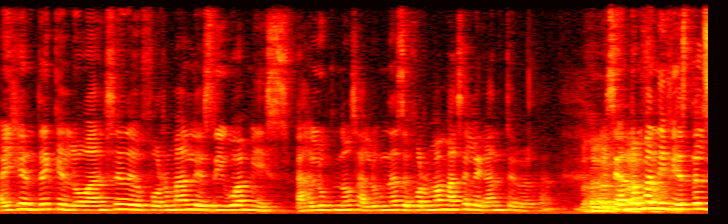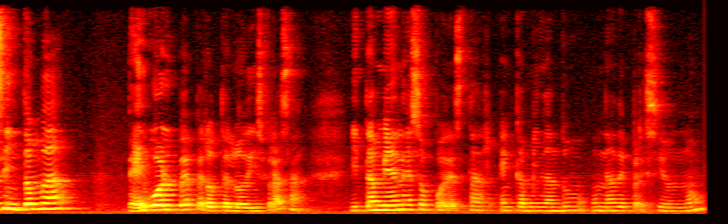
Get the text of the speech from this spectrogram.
hay gente que lo hace de forma, les digo a mis alumnos, alumnas, de forma más elegante, ¿verdad? O sea, no manifiesta el síntoma de golpe, pero te lo disfraza. Y también eso puede estar encaminando una depresión, ¿no?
